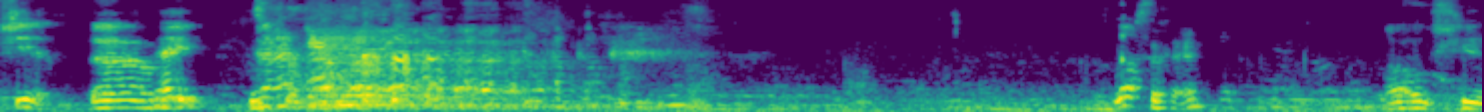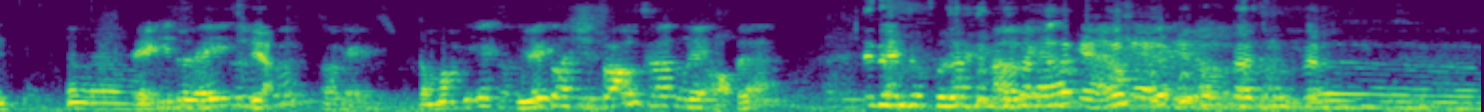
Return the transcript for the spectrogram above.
Shit. Um, hey. Lastig, hè? Oh shit. Uh... Weet je het weten? Ja. Oké. Dan mag je eerst. Je weet als je fout gaat, dan weer af, hè? Ik denk dat we dat gaan Oké, oké, oké. Ehm,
